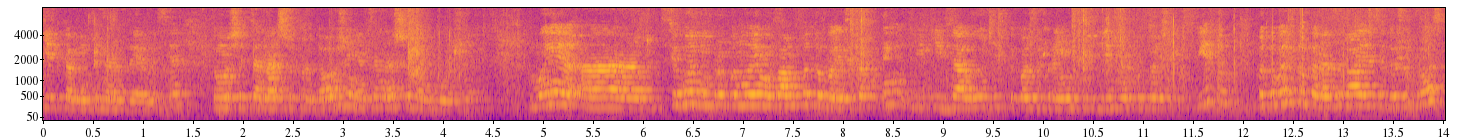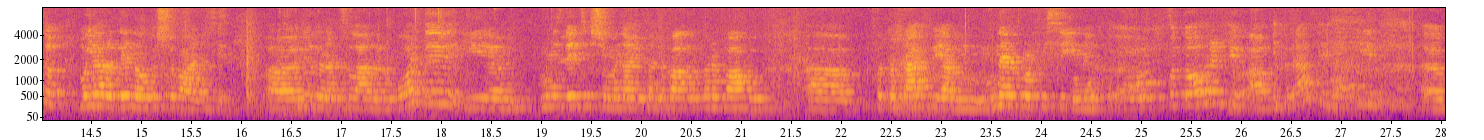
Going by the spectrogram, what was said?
діткам, які народилися, тому що це наше продовження, це наше майбутнє. Ми е, сьогодні пропонуємо вам фотовиставку, в якій взяли участь також українці з різних куточків світу. Фотовиставка називається дуже просто Моя родина у вишиванці. Е, люди надсилали роботи, і е, мені здається, що ми навіть надавали перевагу е, фотографіям непрофесійних е, фотографів, а фотографіям, які е,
